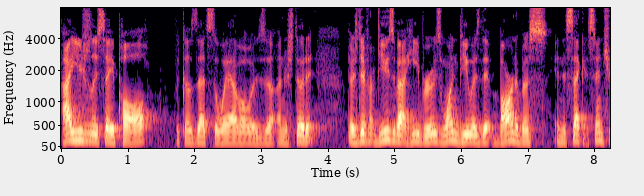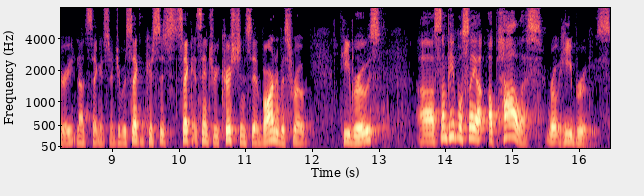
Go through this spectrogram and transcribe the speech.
I usually say Paul because that's the way I've always uh, understood it. There's different views about Hebrews. One view is that Barnabas in the second century, not second century, but second, second century Christians said Barnabas wrote Hebrews. Uh, some people say Apollos wrote Hebrews.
